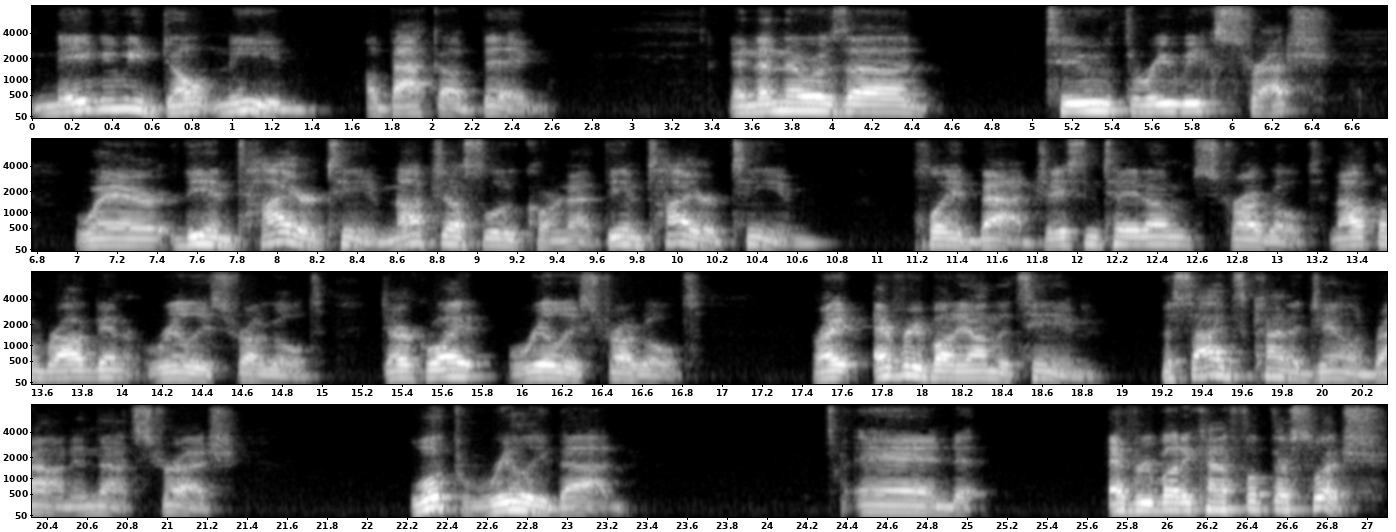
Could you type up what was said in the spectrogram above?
maybe we don't need a backup big. And then there was a two, three week stretch where the entire team, not just Luke Kornet, the entire team played bad. Jayson Tatum struggled. Malcolm Brogdon really struggled. Derrick White really struggled. Right? Everybody on the team, besides kind of Jaylen Brown in that stretch, looked really bad. And everybody kind of flipped their switch.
